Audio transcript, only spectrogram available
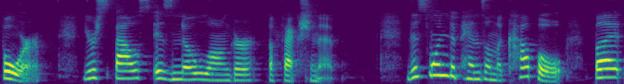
Four, your spouse is no longer affectionate. This one depends on the couple, but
